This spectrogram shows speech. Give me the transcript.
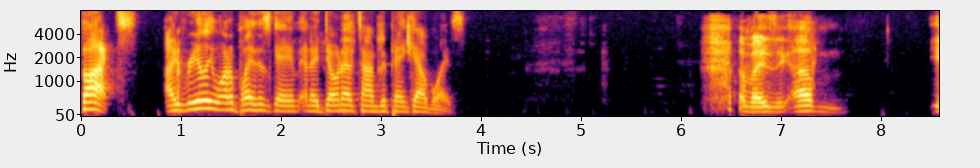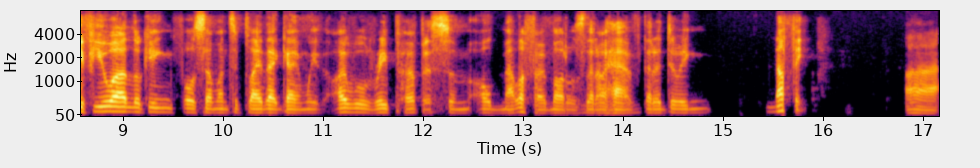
But I really want to play this game and I don't have time to paint cowboys. Amazing. Um if you are looking for someone to play that game with, I will repurpose some old Malifaux models that I have that are doing nothing. Uh,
